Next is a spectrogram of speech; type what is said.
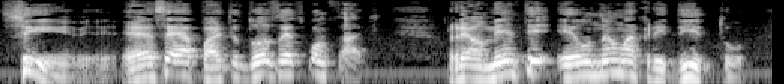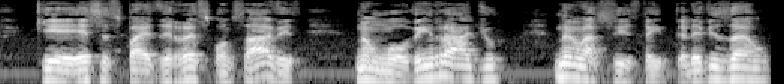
Sim, essa é a parte dos responsáveis. Realmente eu não acredito que esses pais irresponsáveis não ouvem rádio, não assistem televisão,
